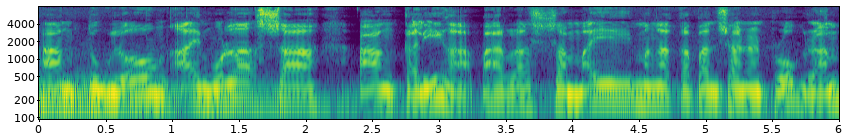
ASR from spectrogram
Ang tulong ay mula sa ang Kalinga para sa may mga kapansanan program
